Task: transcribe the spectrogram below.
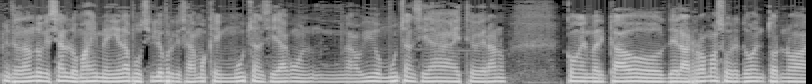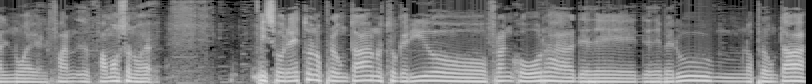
tratando que sean lo más inmediata posible porque sabemos que hay mucha ansiedad con, ha habido mucha ansiedad este verano con el mercado de la Roma, sobre todo en torno al 9, el, el famoso 9. Y sobre esto nos preguntaba nuestro querido Franco Borja desde, desde Perú, nos preguntaba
